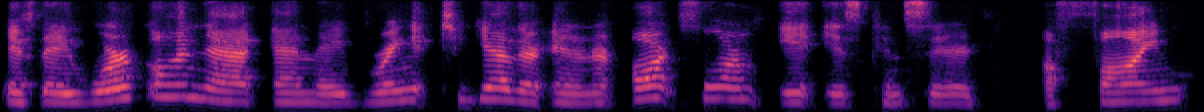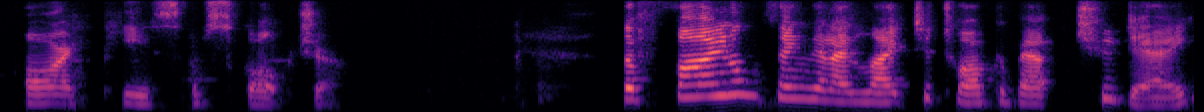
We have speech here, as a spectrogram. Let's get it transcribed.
if they work on that and they bring it together in an art form, it is considered a fine art piece of sculpture. The final thing that I'd like to talk about today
